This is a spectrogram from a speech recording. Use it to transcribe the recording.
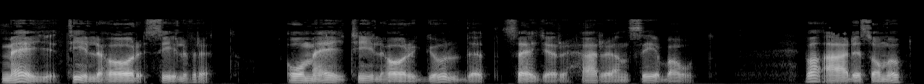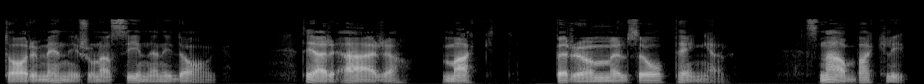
Mig tillhör silvret och mig tillhör guldet, säger Herren Sebaot. Vad är det som upptar människornas sinnen idag? Det är ära, makt, berömmelse och pengar. Snabba klipp,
